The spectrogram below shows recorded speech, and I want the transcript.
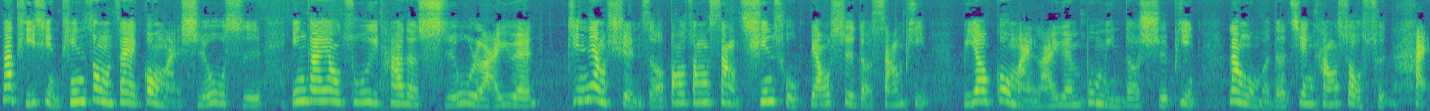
那提醒听众在购买食物时，应该要注意它的食物来源，尽量选择包装上清楚标示的商品，不要购买来源不明的食品，让我们的健康受损害。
